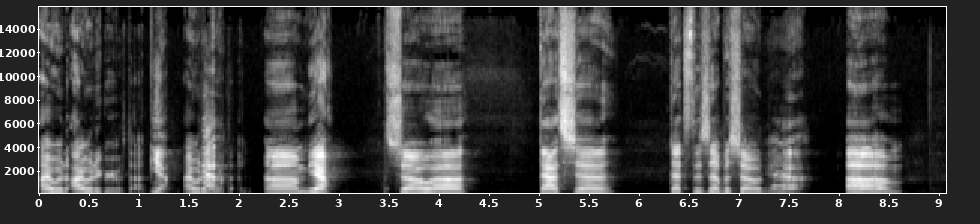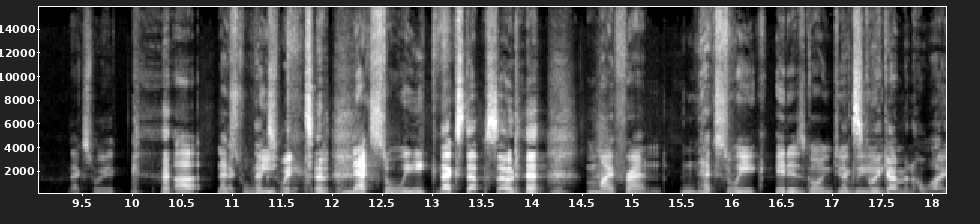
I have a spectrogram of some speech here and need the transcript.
I would I would agree with that. Yeah. I would Yeah. agree with that. Um, yeah. So uh, that's uh, that's this episode. Yeah. Um, Next week. uh, next week. Next week. Next week, Next episode. my friend. Next week it is going to Next be. Next week I'm in Hawaii.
